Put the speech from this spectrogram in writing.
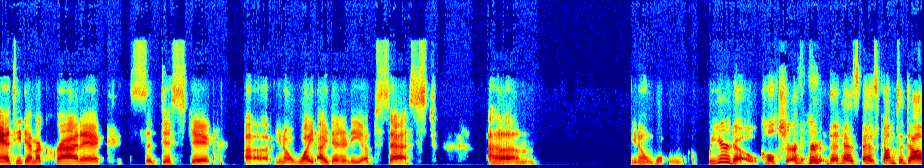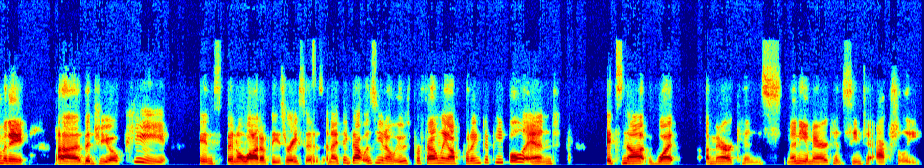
anti-democratic, sadistic, uh, you know, white identity obsessed, um, you know, w- weirdo culture that has has come to dominate uh, the GOP in in a lot of these races and i think that was you know it was profoundly off-putting to people and it's not what americans many americans seem to actually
